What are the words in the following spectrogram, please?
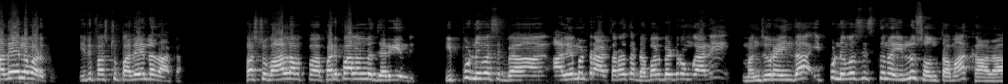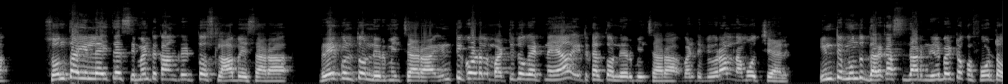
పదేళ్ళ వరకు. ఇది ఫస్ట్ పదేళ్ళ దాకా. ఫస్ట్ వాళ్ళ పరిపాలనలో జరిగింది. ఇప్పుడు నివసి వాళ్ళు ఏమంటారు? ఆ తర్వాత డబల్ బెడ్రూమ్ కానీ మంజూరైందా? ఇప్పుడు నివసిస్తున్న ఇల్లు సొంతమా? కాదా? సొంత ఇల్లు అయితే సిమెంట్ కాంక్రీట్తో స్లాబ్ వేసారా రేకులతో నిర్మించారా? ఇంటి గోడలు మట్టితో కట్టినాయా? ఇటుకలతో నిర్మించారా? వంటి వివరాలు నమోదు చేయాలి. ఇంటి ముందు దరఖాస్తుదారు నిలబెట్టి ఒక ఫోటో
